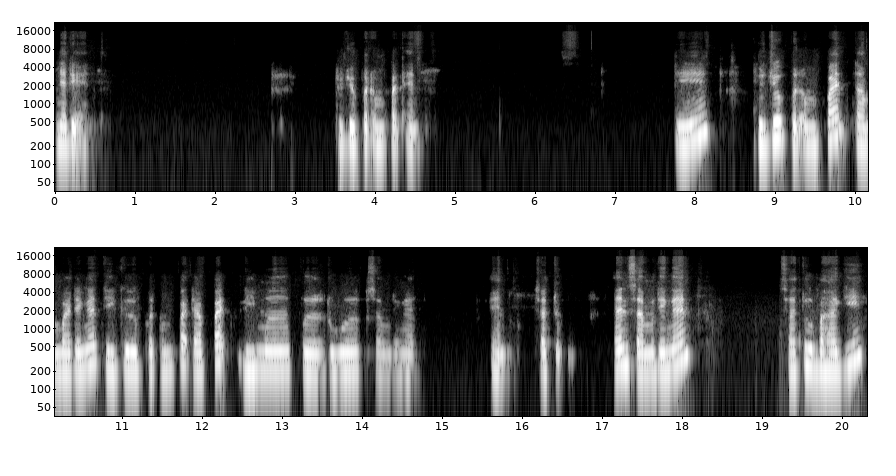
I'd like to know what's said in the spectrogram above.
Ini ada N. 7 per 4 N. Okay. 7 per 4 tambah dengan 3 per 4 dapat 5 per 2 sama dengan N. 1. N sama dengan 1 bahagi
